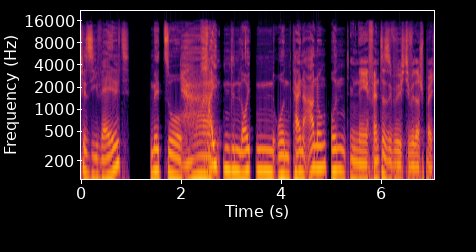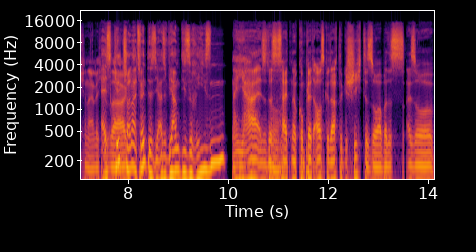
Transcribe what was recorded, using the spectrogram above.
Fantasy-Welt mit so Ja. reitenden Leuten und keine Ahnung. Und Nee, Fantasy würde ich dir widersprechen, ehrlich es gesagt. gilt schon als Fantasy. Also wir haben diese Riesen. Naja, also das So. ist halt eine komplett ausgedachte Geschichte so, aber das, also,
